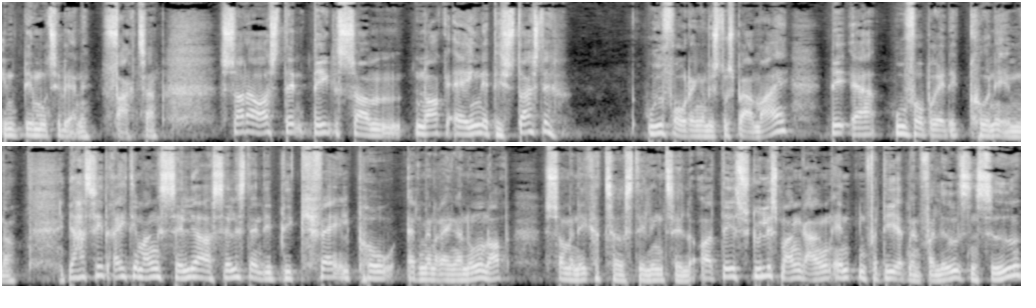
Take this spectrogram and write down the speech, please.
en demotiverende faktor. Så er der også den del, som nok er en af de største udfordringer, hvis du spørger mig, det er uforberedte kundeemner. Jeg har set rigtig mange sælgere og selvstændige blive kval på, at man ringer nogen op, som man ikke har taget stilling til. Og det skyldes mange gange, enten fordi, at man fra ledelsens side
